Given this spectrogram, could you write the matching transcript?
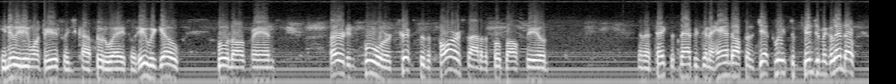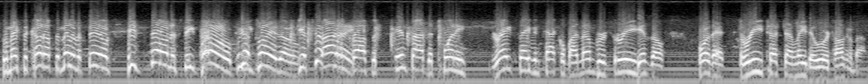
he knew he didn't want to hear, so he just kind of threw it away. So here we go, Bulldog fans. Third and four. Trips to the far side of the football field. Going to take the snap. He's going to hand off on a jet sweep to Benjamin Galindo, who makes the cut up the middle of the field. He's still on his feet. Bro, good play though. Gets right across the inside the 20. Great saving tackle by number three end zone for that three touchdown lead that we were talking about.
